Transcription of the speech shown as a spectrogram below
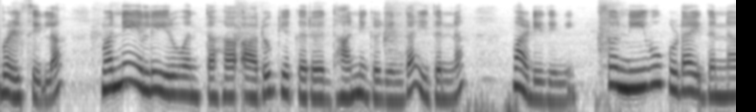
ಬಳಸಿಲ್ಲ. ಮನೆಯಲ್ಲಿ ಇರುವಂತಹ ಆರೋಗ್ಯಕರ ಧಾನ್ಯಗಳಿಂದ ಇದನ್ನು ಮಾಡಿದ್ದೀನಿ. ಸೊ ನೀವು ಕೂಡ ಇದನ್ನು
